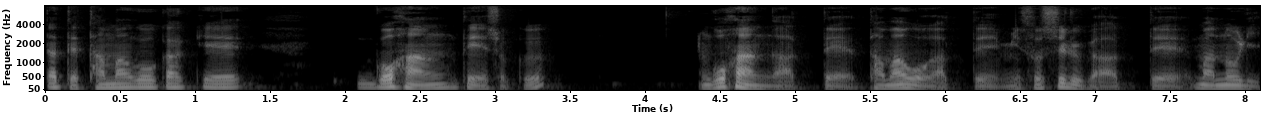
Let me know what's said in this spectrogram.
だって卵かけご飯定食？ご飯があって、卵があって、味噌汁があって、まあ海苔っ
